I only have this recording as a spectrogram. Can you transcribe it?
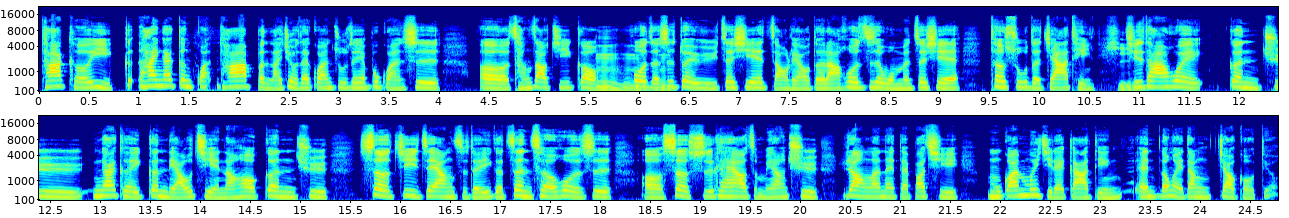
他可以更，他应该更关，他本来就有在关注这些，不管是呃长照机构，嗯嗯或者是对于这些早疗的啦，或者是我们这些特殊的家庭，其其实他会更去，应该可以更了解，然后更去设计这样子的一个政策，或者是呃设施，看要怎么样去让咱的台北市，不管每一个家庭，诶，拢会当照顾到。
